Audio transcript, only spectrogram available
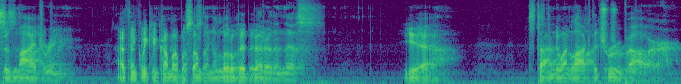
This is my dream. I think we can come up with something a little bit better than this. Yeah. It's time to unlock the true power.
